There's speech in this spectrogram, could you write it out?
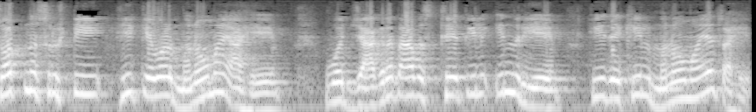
स्वप्नसृष्टी ही केवळ मनोमय आहे व जाग्रतावस्थेतील इंद्रिये ही देखील मनोमयच आहेत.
